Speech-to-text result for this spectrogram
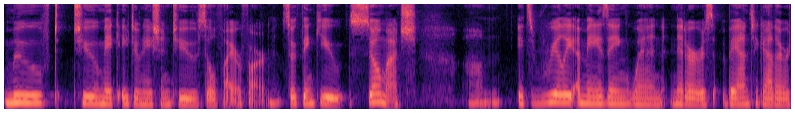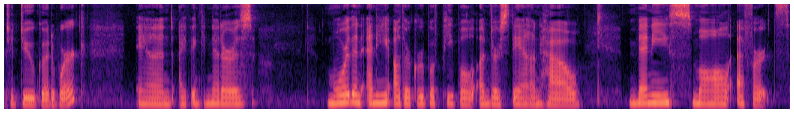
moved to make a donation to Soulfire Farm. So thank you so much. Um, it's really amazing when knitters band together to do good work. And I think knitters, more than any other group of people, understand how many small efforts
